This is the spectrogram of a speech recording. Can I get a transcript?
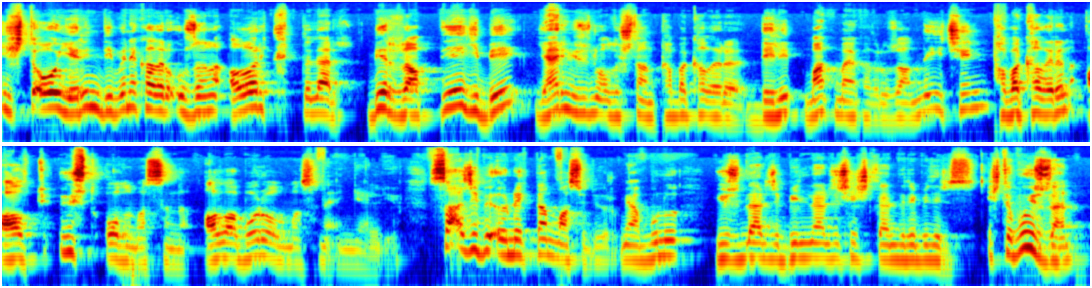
İşte o yerin dibine kadar uzanan ağır kütleler bir raptiye gibi yeryüzüne oluşan tabakaları delip magmaya kadar uzandığı için tabakaların alt üst olmasını, alabora olmasını engelliyor. Sadece bir örnekten bahsediyorum. Yani bunu yüzlerce, binlerce çeşitlendirebiliriz. İşte bu yüzden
